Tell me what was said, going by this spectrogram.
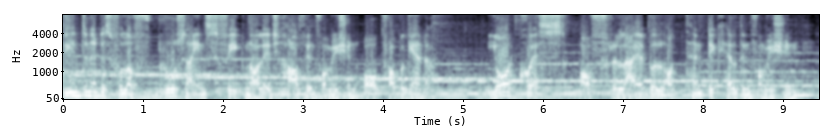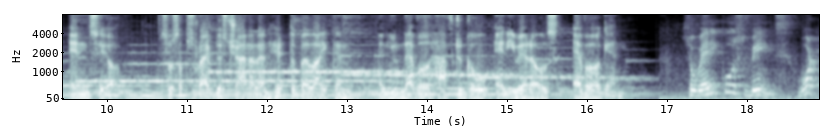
The internet is full of bro science, fake knowledge, half information, or propaganda. Your quest of reliable, authentic health information ends here. So subscribe this channel and hit the bell icon and you never have to go anywhere else ever again. So varicose veins what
